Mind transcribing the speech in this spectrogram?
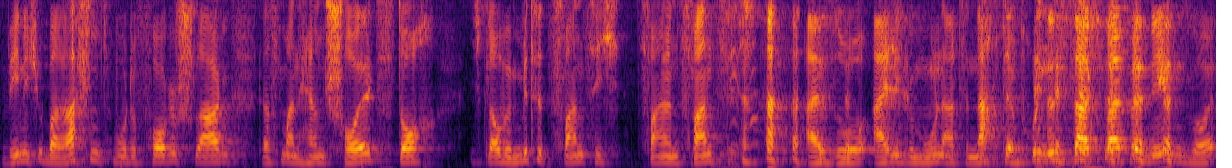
Wenig überraschend wurde vorgeschlagen, dass man Herrn Scholz doch, ich glaube, Mitte 2022, also einige Monate nach der Bundestagswahl vernehmen soll.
